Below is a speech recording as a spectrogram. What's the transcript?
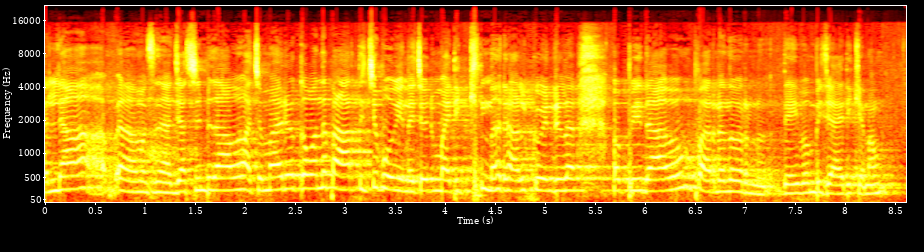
എല്ലാ ജസ്റ്റിൻ പിതാവും അച്ഛന്മാരും ഒക്കെ വന്ന് പ്രാർത്ഥിച്ചു പോയി. എന്ന് വെച്ചാൽ ഒരു മരിക്കുന്ന ഒരാൾക്ക് വേണ്ടിയുള്ള പിതാവും പറഞ്ഞെന്ന് പറഞ്ഞു. ദൈവം വിചാരിക്കണം.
